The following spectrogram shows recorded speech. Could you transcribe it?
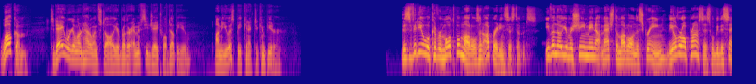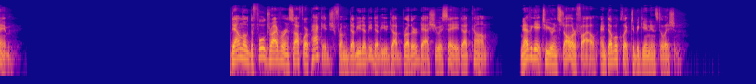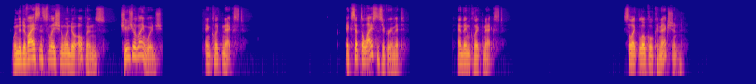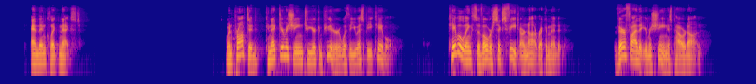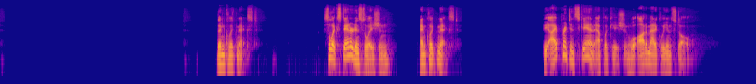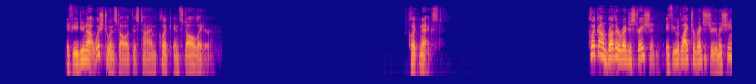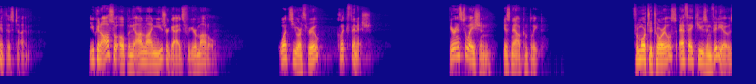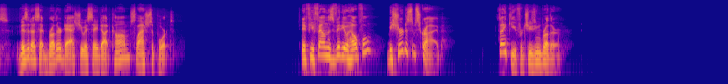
Welcome! Today we're going to learn how to install your Brother MFCJ1215W on a USB connected computer. This video will cover multiple models and operating systems. Even though your machine may not match the model on the screen, the overall process will be the same. Download the full driver and software package from www.brother-usa.com. Navigate to your installer file and double-click to begin installation. When the device installation window opens, choose your language and click Next. Accept the license agreement and then click Next. Select Local Connection and then click Next. When prompted, connect your machine to your computer with a USB cable. Cable lengths of over 6 feet are not recommended. Verify that your machine is powered on. Then click Next. Select Standard Installation and click Next. The iPrint and Scan application will automatically install. If you do not wish to install at this time, click Install Later. Click Next. Click on Brother Registration if you would like to register your machine at this time. You can also open the online user guides for your model. Once you are through, click Finish. Your installation is now complete. For more tutorials, FAQs, and videos, visit us at brother-usa.com/support. If you found this video helpful, be sure to subscribe. Thank you for choosing Brother.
